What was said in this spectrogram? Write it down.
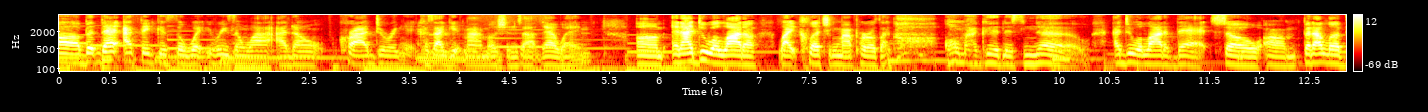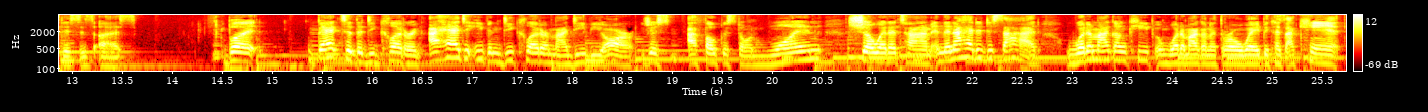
uh, but that i think is the way, reason why i don't cry during it because i get my emotions out that way. Um, and i do a lot of like clutching my pearls like oh my goodness no. I do a lot of that. So um, but i love this is us. But back to the decluttering, I had to even declutter my DVR. Just I focused on one show at a time and then I had to decide what am I going to keep and what am I going to throw away because I can't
